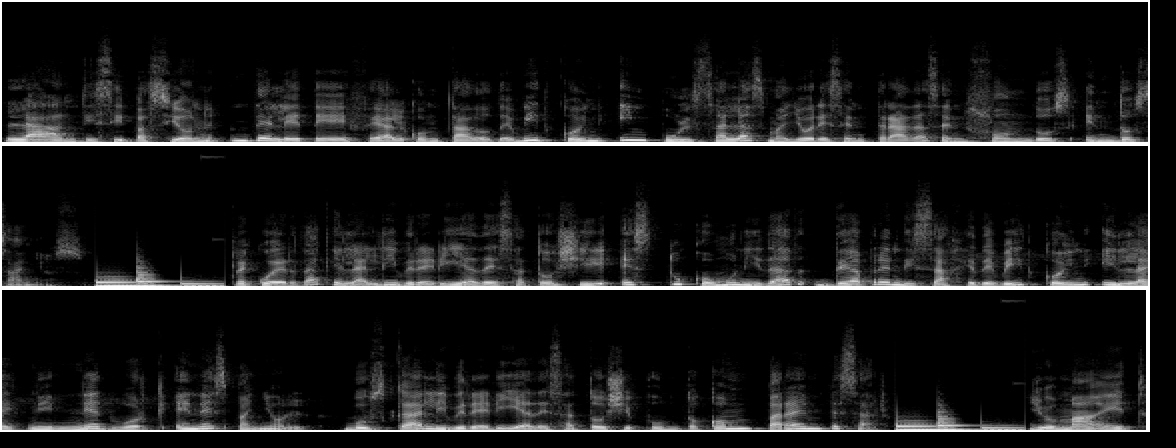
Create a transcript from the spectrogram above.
La anticipación del ETF al contado de Bitcoin impulsa las mayores entradas en fondos en dos años. Recuerda que la librería de Satoshi es tu comunidad de aprendizaje de Bitcoin y Lightning Network en español. Busca libreriadesatoshi.com para empezar. Might,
